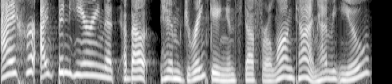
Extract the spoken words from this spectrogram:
I heard, I've been hearing that about him drinking and stuff for a long time. Haven't you?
